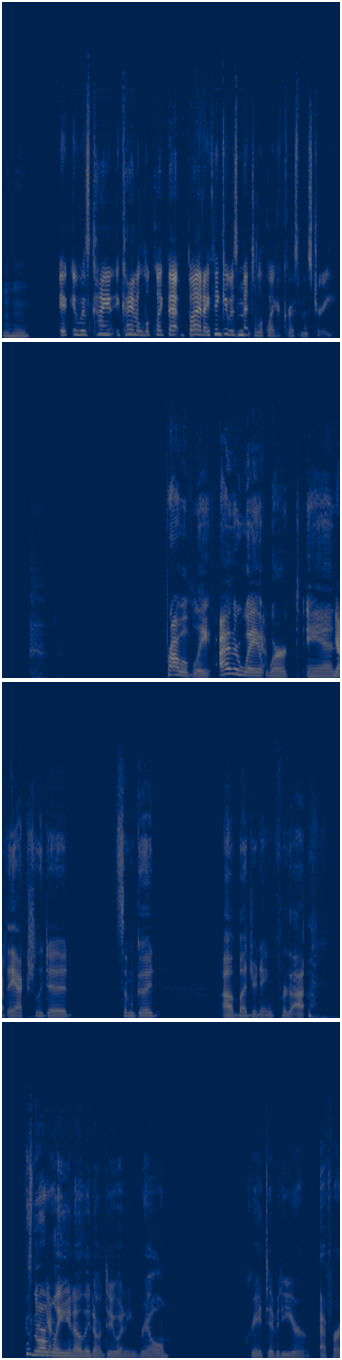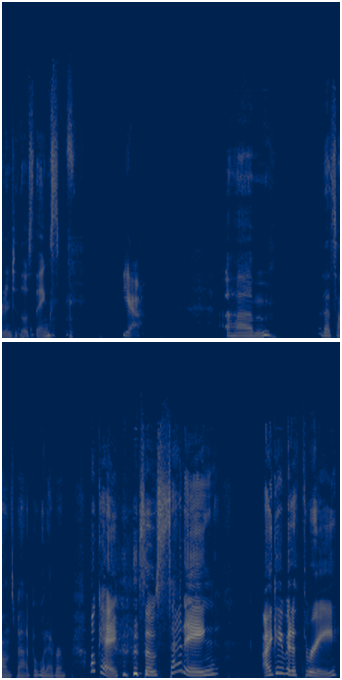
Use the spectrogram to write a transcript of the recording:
hmm it, it was kind it kind of looked like that, but I think it was meant to look like a Christmas tree. Probably. Either way, it worked, and Yep. they actually did some good uh, budgeting for that. Because normally, you know, they don't do any real creativity or effort into those things. Yeah. Um, that sounds bad, but whatever. Okay, so setting, I gave it a three.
